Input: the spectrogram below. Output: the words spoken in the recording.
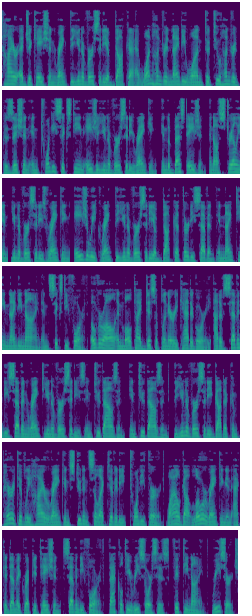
Higher Education ranked the University of Dhaka at 191 to 200 position in 2016 Asia University Ranking. In the Best Asian and Australian Universities Ranking, AsiaWeek ranked the University of Dhaka 37th in 1999 and 64th overall and multidisciplinary category out of 77 ranked universities in 2000. In 2000, the university got a comparatively higher rank in student selectivity 23rd, while got lower ranking in academic reputation Education 74th, Faculty Resources 59th, Research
